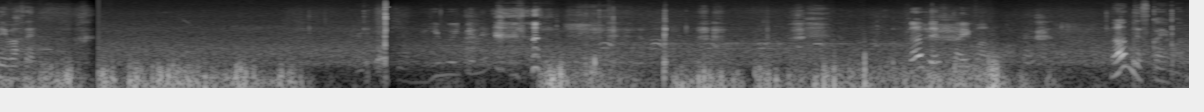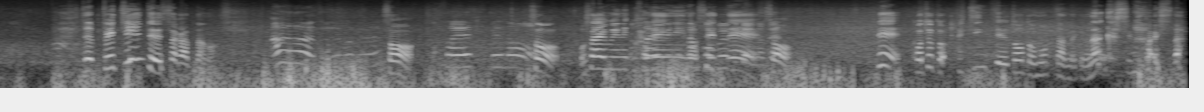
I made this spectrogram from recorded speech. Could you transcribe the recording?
すいません。右向いてね何ですか今のは。何ですか今のは。じゃあペチンって打ちたかったの。ああなるほどね。そ抑えて。のそう。抑えめに風に乗せて、ね、そう。でこうちょっとペチンって打とうと思ったんだけどなんか失敗した。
